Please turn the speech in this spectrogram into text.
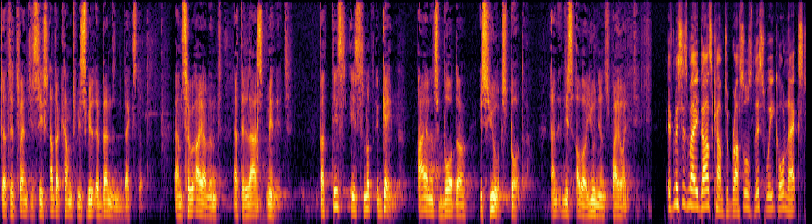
that the 26 other countries will abandon the backstop, and so Ireland at the last minute. But this is not a game. Ireland's border is Europe's border, and it is our union's priority. If Mrs May does come to Brussels this week or next,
